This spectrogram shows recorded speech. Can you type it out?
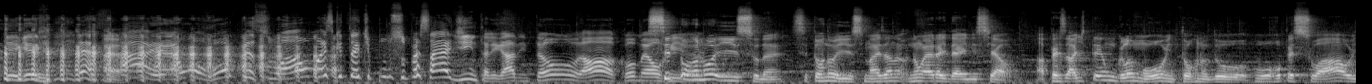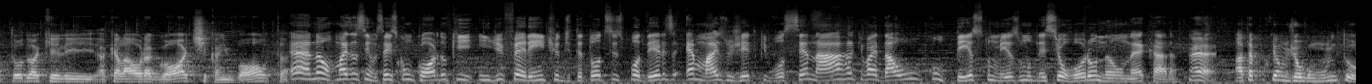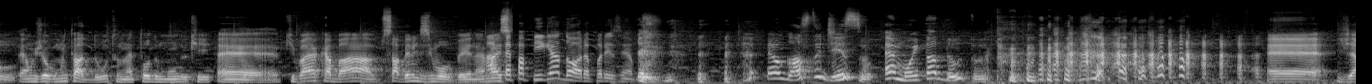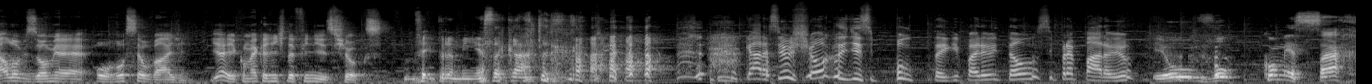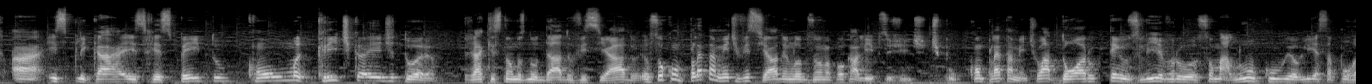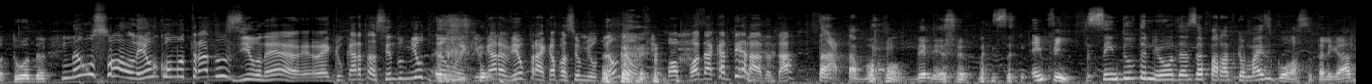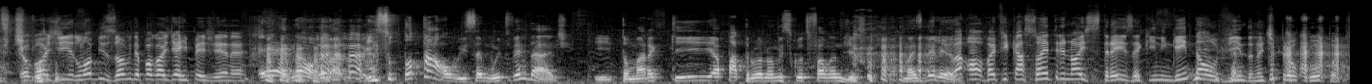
Que- que- é, Ah, é um horror pessoal, mas que tu é tipo um super saiyajin, tá ligado? Então, ó, como é horrível. Se tornou isso, né? Se tornou isso, mas não era a ideia inicial. Apesar de ter um glamour em torno do horror pessoal e todo aquele aquela aura gótica em volta. É, não, mas assim, vocês concordam que, indiferente de ter todos esses poderes, é mais o jeito que você narra que vai dar o contexto mesmo nesse horror ou não, né, cara? É, até porque é um jogo muito, é um jogo muito adulto, não é todo mundo que é, que vai acabar sabendo desenvolver, né? Mas A Peppa Pig adora, por exemplo. Eu gosto disso. É muito adulto. é, já lobisomem é horror selvagem. E aí, como é que a gente define isso, Chocos? Vem pra mim essa carta. cara, se o Chocos disse, puta que pariu, então se prepara, viu? Eu vou começar a explicar a esse respeito com uma crítica à editora. Já que estamos no dado viciado, eu sou completamente viciado em Lobisomem Apocalipse, gente. Tipo, completamente. Eu adoro, tenho os livros, sou maluco, eu li essa porra toda. Não só leu como traduziu, né? É que o cara tá sendo humildão aqui. O cara veio pra cá pra ser humildão, não, filho. Pode, dar carteirada, tá? Tá, tá bom, beleza. Mas, enfim, sem dúvida nenhuma, deve ser a parada que eu mais gosto, tá ligado? Eu Tipo, gosto de lobisomem e depois eu gosto de RPG, né? É, não, isso total, isso é muito verdade. E tomara que a patroa não me escute falando disso. Mas beleza. Vai, ó, vai ficar só entre nós três aqui, ninguém tá ouvindo, não te preocupa.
